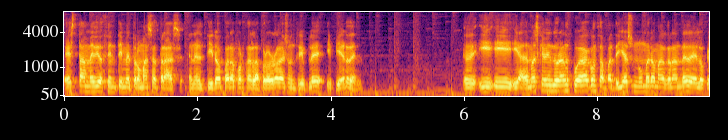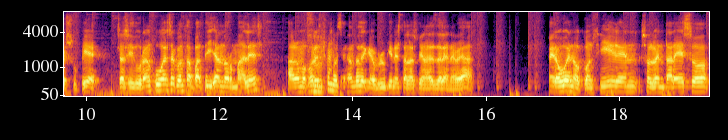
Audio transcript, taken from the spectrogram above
está medio centímetro más atrás en el tiro para forzar la prórroga es un triple y pierden. Eh, y, y- y además Kevin Durant juega con zapatillas un número más grande de lo que es su pie. O sea, si Durant jugase con zapatillas normales, a lo mejor estamos hablando de que Brooklyn está en las finales de la NBA. Pero bueno, consiguen solventar eso,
